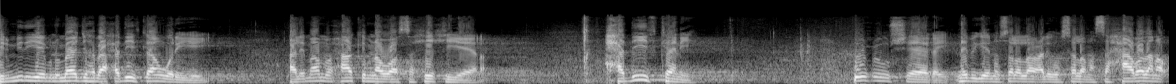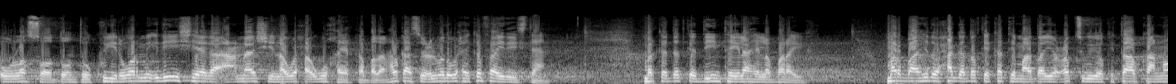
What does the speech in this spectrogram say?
tirmidi iyo ibnu maajah baa xadiidkan wariyey. Alimaamu xaakimna waa saxiix yeela. Xadiidkani wuxuu sheegay nebigeennu sal allahu calayh wasalam saxaabadana uu la soo doonto ku yidhi war ma idiin sheega acmaashiinna waxa ugu khayrka badan. Halkaasi culimmadu waxay ka faa'iidaystaan. Marka dadka diinta ilaahay la barayo mar baahidu xagga dadka ka timaada iyo codsigu iyo kitaabkan noo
